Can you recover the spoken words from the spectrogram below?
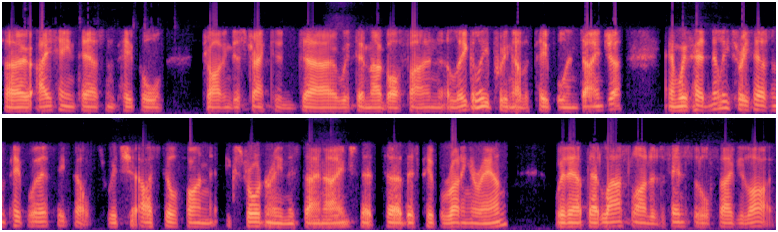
So 18,000 people driving distracted uh, with their mobile phone illegally, putting other people in danger. And we've had nearly 3,000 people without seatbelts, which I still find extraordinary in this day and age that uh, there's people running around without that last line of defence that'll save your lives.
